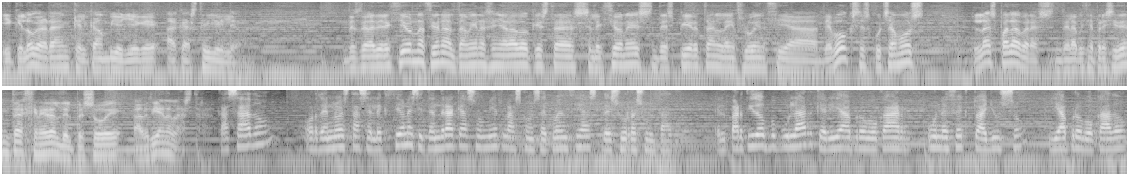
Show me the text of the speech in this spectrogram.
y que lograrán que el cambio llegue a Castilla y León. Desde la Dirección Nacional también ha señalado que estas elecciones despiertan la influencia de Vox. Escuchamos las palabras de la vicepresidenta general del PSOE, Adriana Lastra. Casado ordenó estas elecciones y tendrá que asumir las consecuencias de su resultado. El Partido Popular quería provocar un efecto Ayuso y ha provocado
